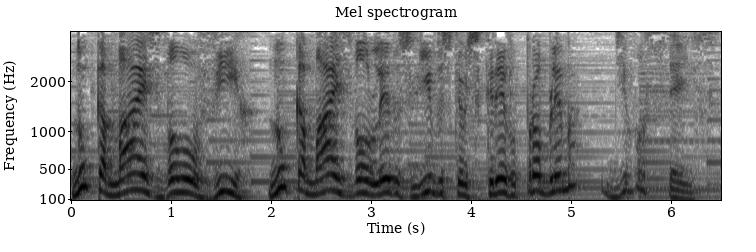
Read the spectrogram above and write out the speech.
nunca mais vão ouvir, nunca mais vão ler os livros que eu escrevo. Problema de vocês.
